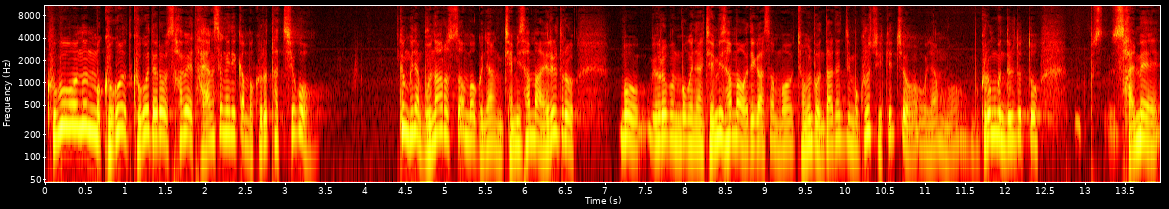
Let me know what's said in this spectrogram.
그거는 뭐 그거 그거대로 사회 다양성이니까 뭐 그렇다 치고 그럼 그냥 문화로서 뭐 그냥 재미삼아 예를 들어 뭐 여러분 뭐 그냥 재미삼아 어디 가서 뭐 점을 본다든지 뭐 그럴 수 있겠죠. 그냥 뭐, 뭐 그런 분들도 또 삶의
